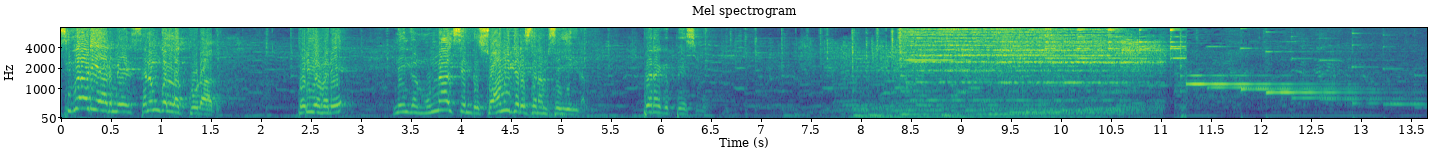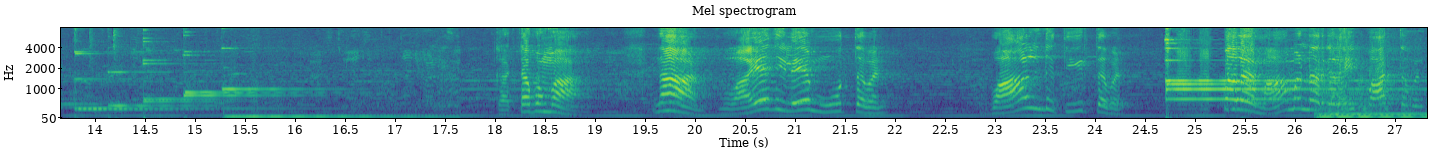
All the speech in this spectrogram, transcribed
சிவாடியார் மேல் சினம் கொள்ளக்கூடாது. பெரியவரே நீங்கள் முன்னால் சென்று சுவாமி தரிசனம் செய்யுங்கள். பிறகு பேசுவோம். கட்டபொம்மா நான் வயதிலே மூத்தவன் வாழ்ந்து தீர்த்தவன் பல மாமன்னர்களை பார்த்தவன்.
